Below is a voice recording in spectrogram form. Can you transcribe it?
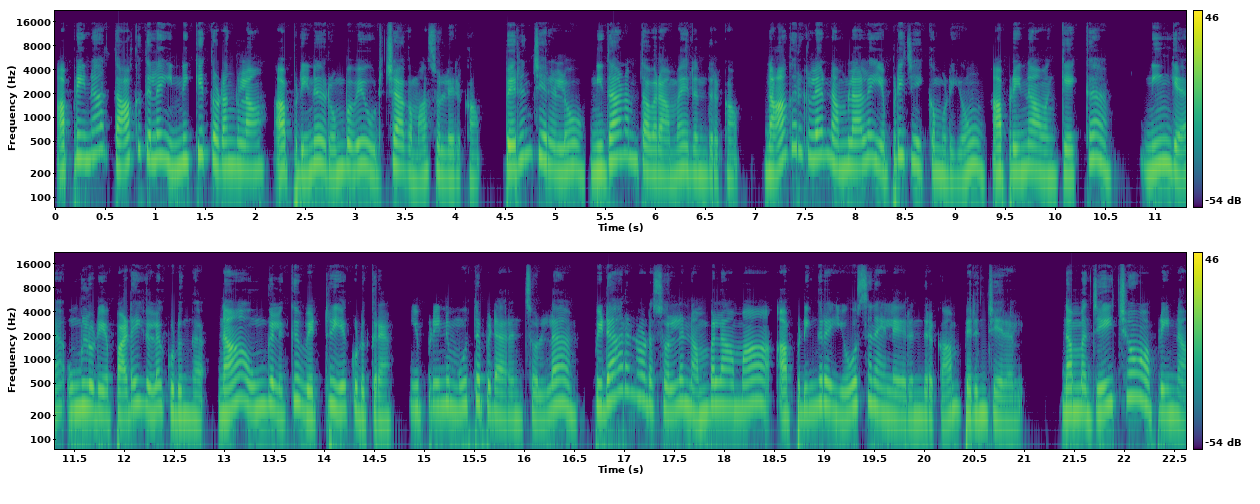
அப்படின்னா தாக்குதலை இன்னைக்கே தொடங்கலாம் அப்படின்னு ரொம்பவே உற்சாகமா சொல்லியிருக்கான். பெருஞ்சேரலோ நிதானம் தவறாம இருந்திருக்கான். நாகர்களை நம்மளால எப்படி ஜெயிக்க முடியும் அப்படின்னு அவன் கேட்க நீங்க உங்களுடைய படைகளை கொடுங்க. நான் உங்களுக்கு வெற்றியை கொடுக்குறேன். இப்படின்னு மூத்த பிடாரன் சொல்ல பிடாரனோட சொல்ல நம்பலாமா அப்படிங்கிற யோசனையில இருந்திருக்கான் பெருஞ்சேரல். நம்ம ஜெயிச்சோம் அப்படின்னா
